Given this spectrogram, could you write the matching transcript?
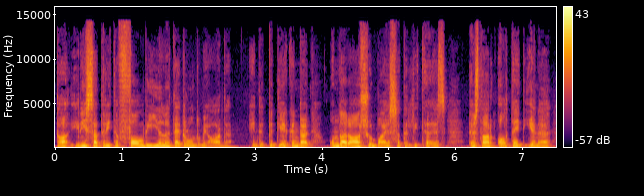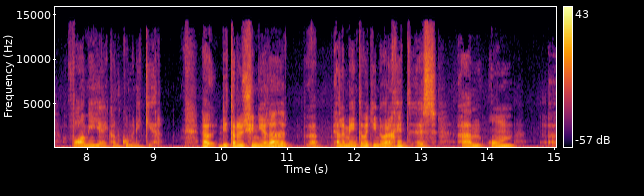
Daar hierdie satelliete val die hele tyd rondom die aarde. En dit beteken dat omdat daar so baie satelliete is, is daar altyd ene waarmee jy kan kommunikeer. Nou die tradisionele uh, elemente wat jy nodig het is um, om uh,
